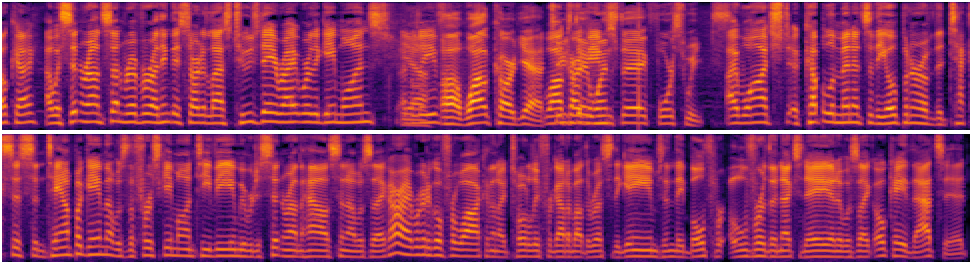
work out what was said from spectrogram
Okay. I was sitting around Sun River. I think they started last Tuesday, right, where the game ones, I Yeah. believe. Uh, wild card, yeah. Wild Tuesday, games. Wednesday, four sweeps. I watched a couple of minutes of the opener of the Texas and Tampa game. That was the first game on TV, and we were just sitting around the house. And I was like, "All right, we're gonna go for a walk." And then I totally forgot about the rest of the games, and they both were over the next day. And it was like, okay, that's it.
